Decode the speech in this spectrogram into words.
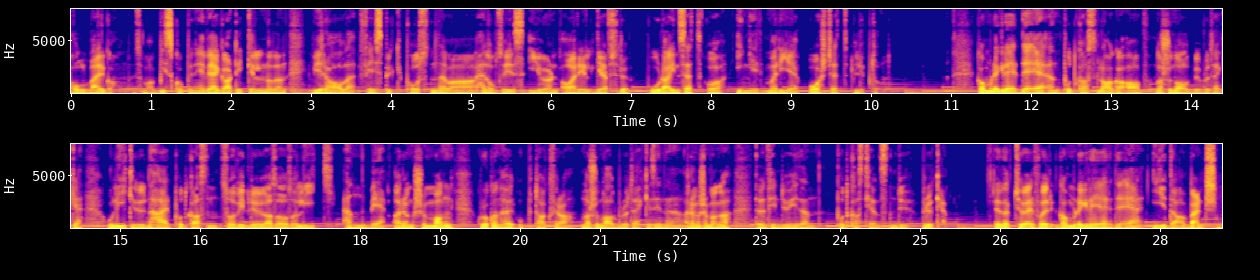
Holberg, som var biskopen i VG-artikkelen, og den virale Facebook-posten, det var henholdsvis Jørn Arild Grefsrud, Ola Innseth og Inger Marie Aarseth Lypton. Gamle greier det er en podkast laga av Nasjonalbiblioteket, og liker du denne podkasten, så vil du altså også like NB Arrangement, hvor du kan høre opptak fra Nasjonalbiblioteket sine arrangementer. Den finner du i den podkasttjenesten du bruker. Redaktør for Gamle greier, det er Ida Berntsen.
